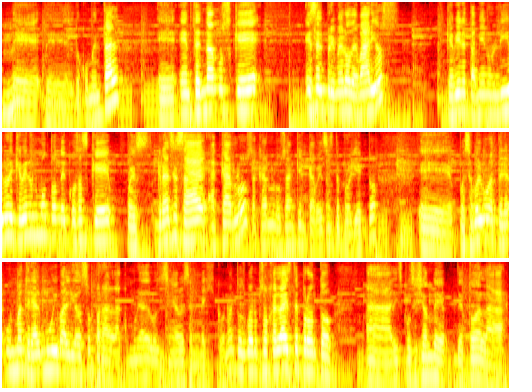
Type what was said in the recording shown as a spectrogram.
de- del documental. Eh, entendamos que es el primero de varios. Que viene también un libro y que viene un montón de cosas que, pues, gracias a, Carlos, a Carlos Lozán que encabeza este proyecto, eh, pues se vuelve un material, un material muy valioso para la comunidad de los diseñadores en México, ¿no? Entonces, bueno, pues ojalá esté pronto a disposición de, toda la,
